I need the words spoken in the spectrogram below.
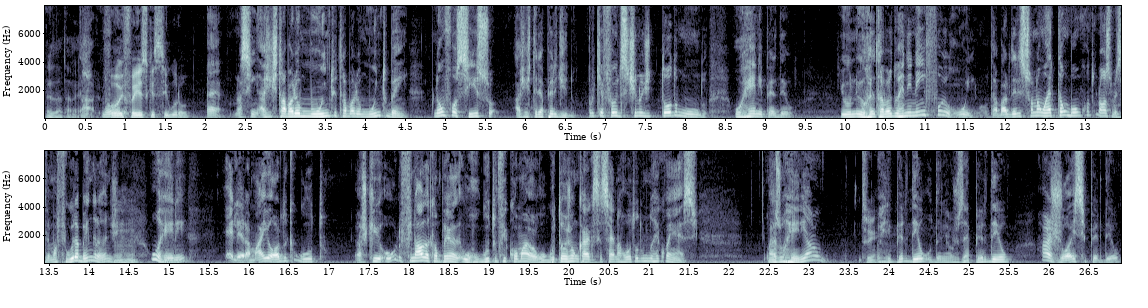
Exatamente. Tá, não- Foi, foi isso que segurou. É, assim, a gente trabalhou muito e trabalhou muito bem. Não fosse isso, a gente teria perdido. Porque foi o destino de todo mundo. O Reni perdeu. E o, o trabalho do Reni nem foi ruim. O trabalho dele só não é tão bom quanto o nosso, mas ele é uma figura bem grande. O Reni, ele era maior do que o Guto. Acho que o- no final da campanha, o Guto ficou maior. O Guto hoje é um cara que você sai na rua, todo mundo reconhece. Mas o Reni, o Reni perdeu, o Daniel José perdeu, a Joyce perdeu.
